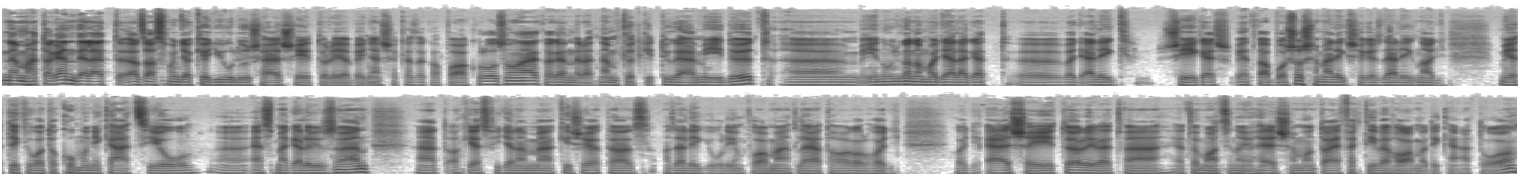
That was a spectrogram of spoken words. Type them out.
Nem, hát a rendelet az azt mondja ki, hogy július 1-től érvényesek ezek a parkolózónák, a rendelet nem köt ki türelmi időt. Én úgy gondolom, hogy eleget, vagy elégséges, illetve abból sosem elégséges, de elég nagy mértékű volt a kommunikáció ezt megelőzően. Hát aki ezt figyelemmel kísérte, az, az elég jól informált lehet arról, hogy, hogy elsőjétől, illetve, illetve Marci nagyon helyesen mondta, effektíve harmadikától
